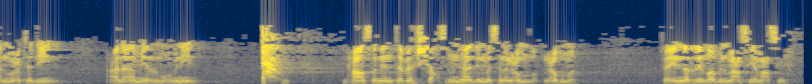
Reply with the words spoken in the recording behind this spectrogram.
المعتدين على أمير المؤمنين. الحاصل ينتبه الشخص من هذه المسألة العظمى فإن الرضا بالمعصية معصية.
